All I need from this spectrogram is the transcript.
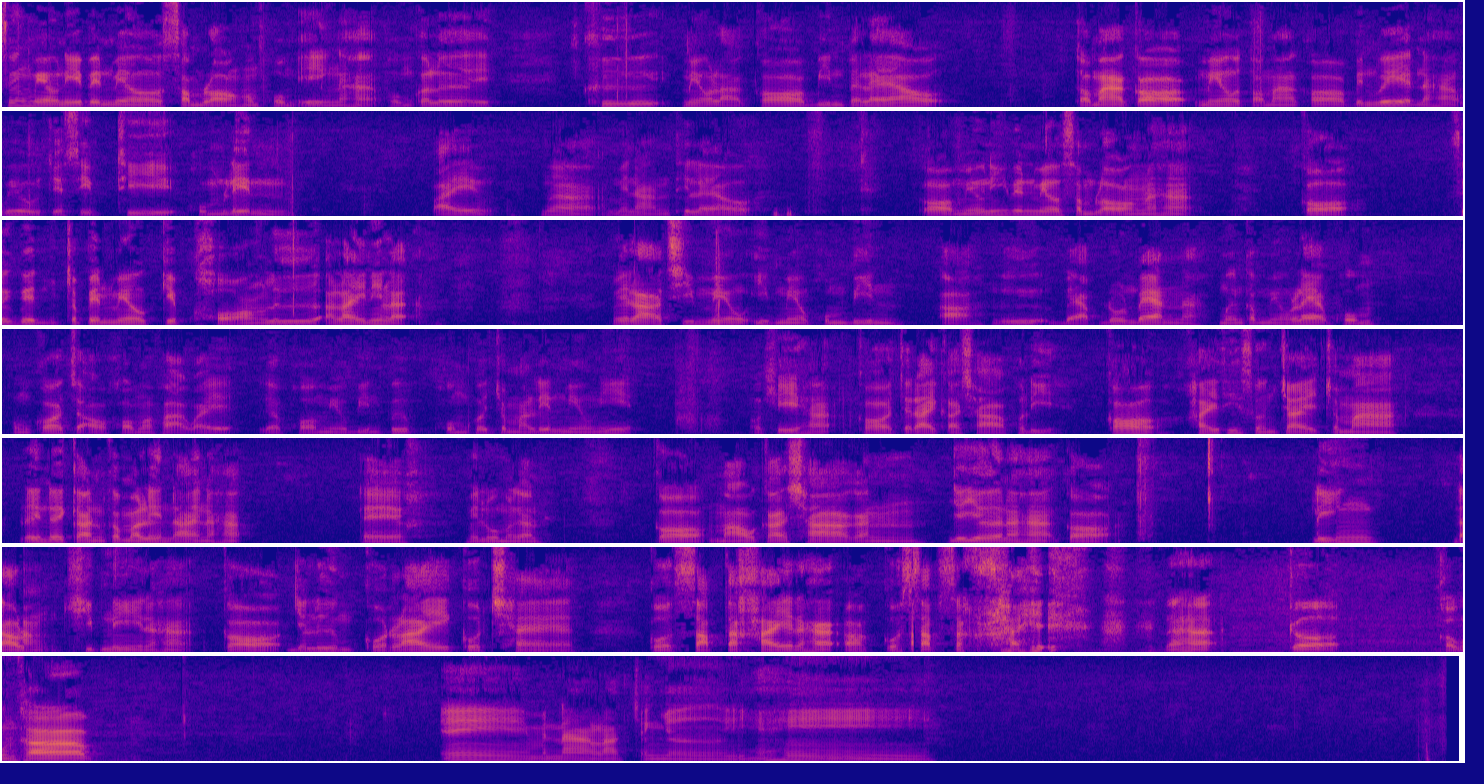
ซึ่งเมลนี้เป็นเมลสำรองของผมเองนะฮะ ผมก็เลย คือเมลหลักก็บินไปแล้ว ต่อมาก็เมลต่อมาก็เป็นเวทนะฮะเวลเจ็ดสิบที่ผมเล่น ไปเมื่อไม่นานที่แล้ว ก็เมลนี้เป็นเมลสำรองนะฮะ ก็ซึ่งเป็นจะเป็นเมลเก็บของหรืออะไรนี่แหละ เวลาที่เมลอีกเมลผมบิน อ่า หรือแบบโดนแบนนะเหมือนกับเมลแรกผม ผมก็จะเอาของมาฝากไว้ แล้วพอเมลบินปุ๊บผมก็จะมาเล่นเมลนี้ โอเคฮะ ก็จะได้กาชาพอดี ก็ใครที่สนใจจะมาเล่นด้วยกันก็มาเล่นได้นะฮะ แต่ไม่รู้เหมือนกัน ก็มาเอากาชากันเยอะๆนะฮะ ก็ลิงก์ดาวหลังคลิปนี้นะฮะ ก็อย่าลืมกดไลค์ กดแชร์ กดซับตะไคร้นะฮะอ่ากดซับสไครนะฮะ ก็ขอบคุณครับ เอ๊มันน่ารักจังเลยเฮ้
